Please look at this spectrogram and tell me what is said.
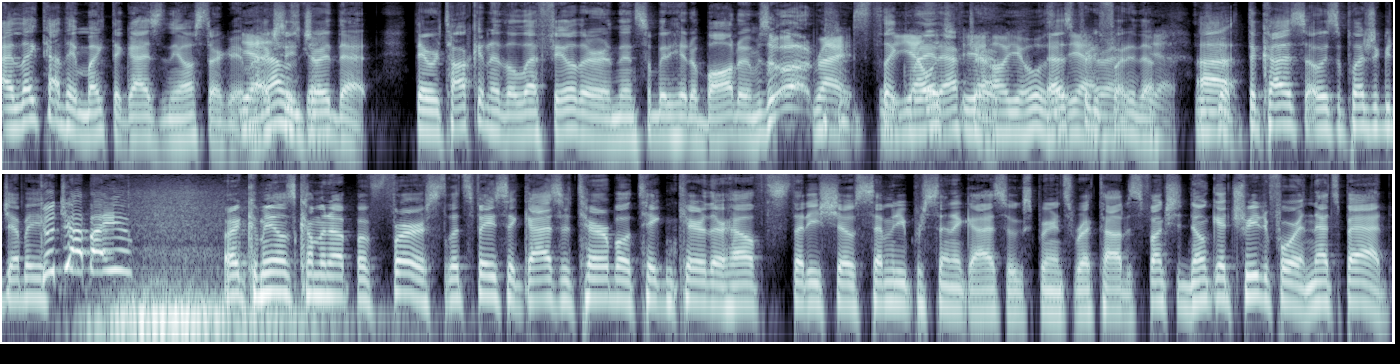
I liked how they mic'd the guys in the All Star game. Yeah, I actually was good. enjoyed that. They were talking to the left fielder, and then somebody hit a ball to him. It was, "Oh!" Right. It's like The right after. yeah, oh, yeah, who was that it? was Yeah, pretty right. funny though. Yeah, was uh, the cuz always a pleasure. Good job by you. Good job by you. All right, Kumail's coming up, but first, let's face it, guys are terrible at taking care of their health. Studies show 70% of guys who experience erectile dysfunction don't get treated for it, and that's bad.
